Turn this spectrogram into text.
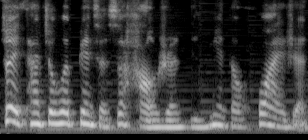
所以他就会变成是好人里面的坏人。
